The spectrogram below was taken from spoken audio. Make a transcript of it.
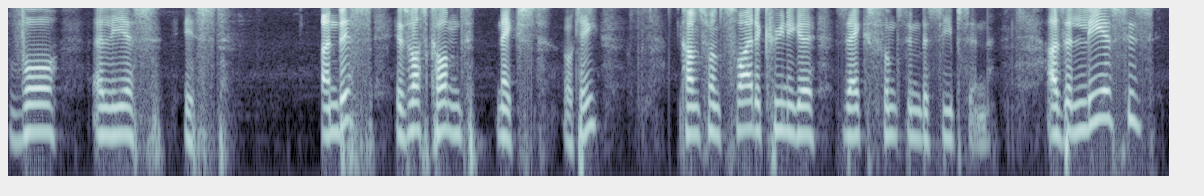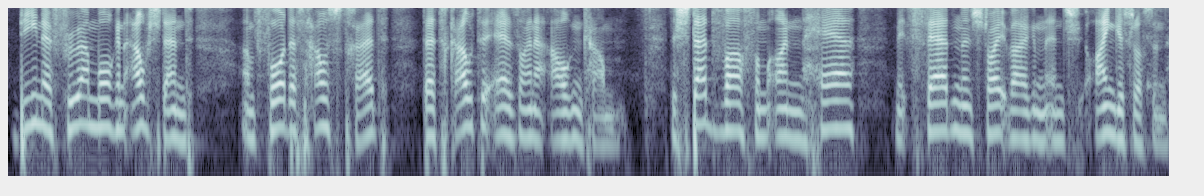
wo Elias ist. Und das ist, was kommt next, okay? Kommt von 2. Könige 6, 15 bis 17. Als Elias' Diener früh am Morgen aufstand und vor das Haus trat, da traute er seine Augen kaum. Die Stadt war von einem Heer mit Pferden und Streitwagen eingeschlossen.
